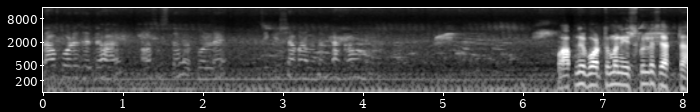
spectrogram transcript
তাও পড়ে যেতে হয়, অসুস্থ হয়ে পড়লে চিকিৎসা করার মতন টাকাও নেই। ও আপনার বর্তমানে স্কুল ড্রেস একটা?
